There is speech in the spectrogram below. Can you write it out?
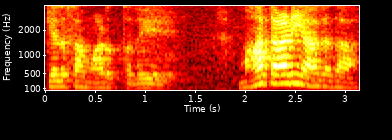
ಕೆಲಸ ಮಾಡುತ್ತದೆ. ಮಾತಾಡಿ ಆಗದ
